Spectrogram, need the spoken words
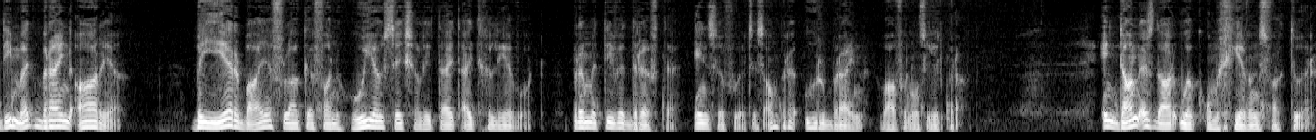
Die midbrein area beheer baie vlakke van hoe jou seksualiteit uitgeleef word, primitiewe drifte ensovoorts. Dis amper 'n oerbrein waarvan ons hier praat. En dan is daar ook omgewingsfaktore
